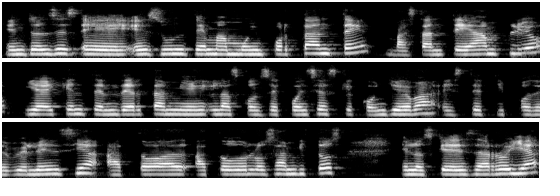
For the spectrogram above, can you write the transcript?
Entonces, eh, es un tema muy importante, bastante amplio y hay que entender también las consecuencias que conlleva este tipo de violencia a, a todos los ámbitos en los que desarrolla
